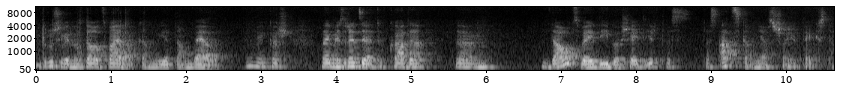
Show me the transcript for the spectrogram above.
droši vien uz daudz vairākām lietām vēl. Ja, vienkārši, lai mēs redzētu, kāda um, daudzveidība šeit ir, tas, tas atskaņas šajā tekstā.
